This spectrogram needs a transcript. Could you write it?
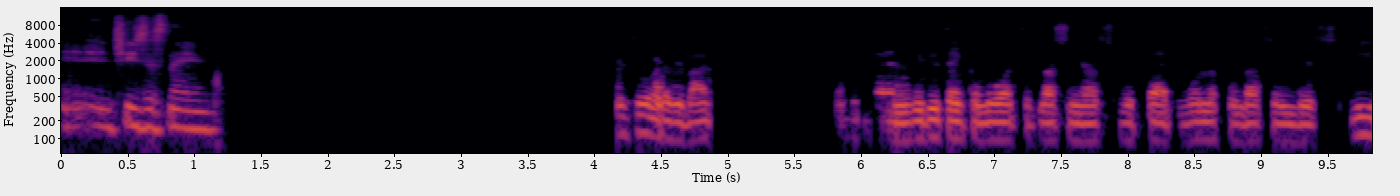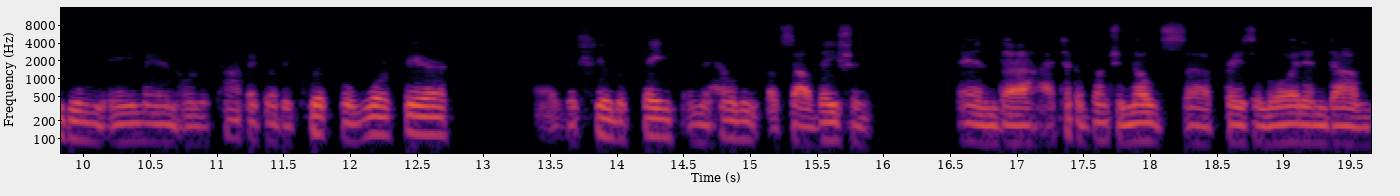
in, in Jesus' name. Praise the Lord, everybody. And we do thank the Lord for blessing us with that wonderful lesson this evening. Amen. On the topic of equipped for warfare, uh, the shield of faith, and the helmet of salvation. And uh, I took a bunch of notes. Uh, praise the Lord. And um,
